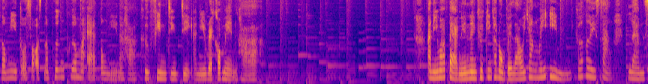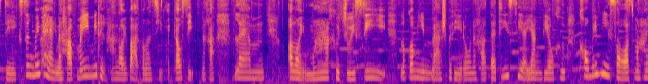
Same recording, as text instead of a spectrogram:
แล้วมีตัวซอสน้ำผึ้งเพื่อมาแอดตรงนี้นะคะ คือฟินจริงๆ อันนี้ recommend ค่ะ อันนี้มาแปลกนิดนึงคือกินขนมไปแล้วยังไม่อิ่ม ก็เลยสั่งแลมสเต็กซึ่งไม่แพงนะคะ ไม่ไม่ถึง 500 บาทประมาณ 490 นะคะ แลมอร่อยมากคือ juicy แล้วก็มี mashed potato นะคะ แต่ที่เสียอย่างเดียวคือเขาไม่มีซอสมาให้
